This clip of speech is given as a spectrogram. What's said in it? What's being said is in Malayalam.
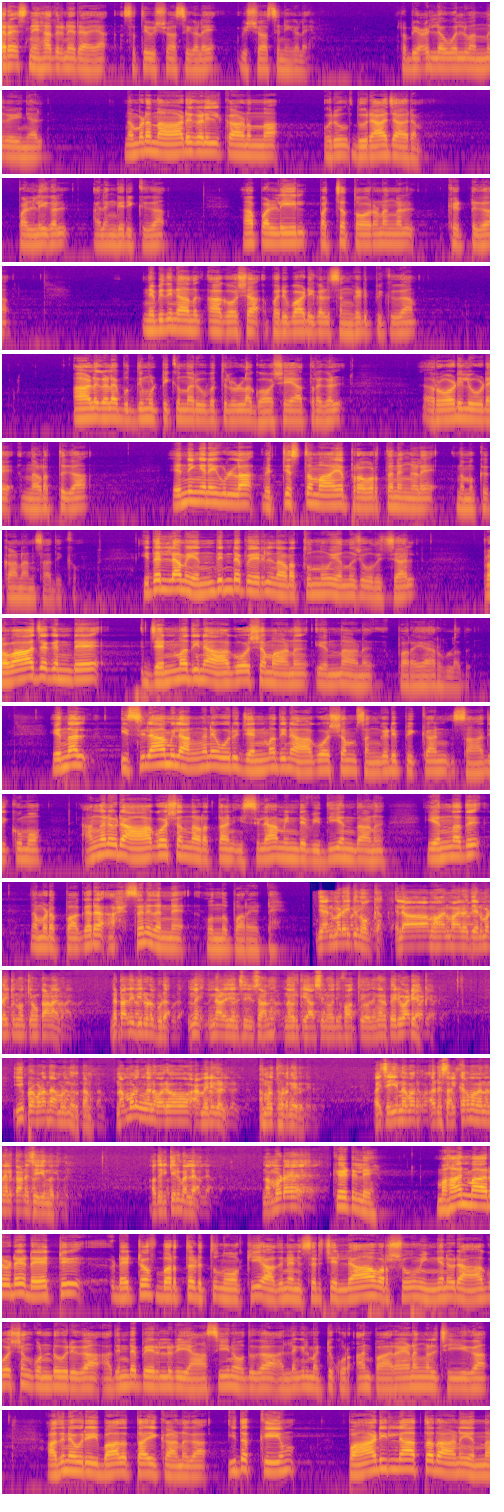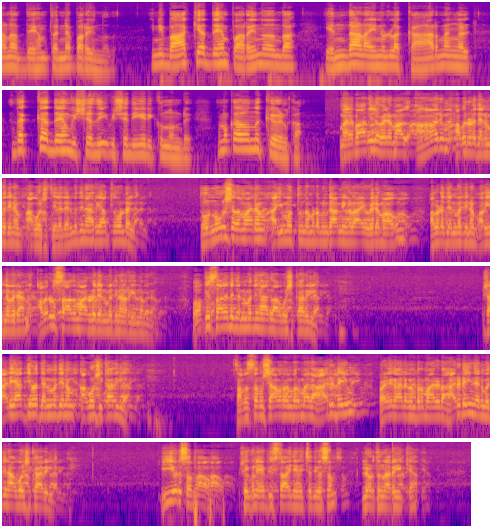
ഏറെ സ്നേഹാദരനരായ സത്യവിശ്വാസികളെ വിശ്വാസിനികളെ. റബിയുല്ലവൽ വന്നു കഴിഞ്ഞാൽ നമ്മുടെ നാടുകളിൽ കാണുന്ന ഒരു ദുരാചാരം. പള്ളികൾ അലങ്കരിക്കുക ആ പള്ളിയിൽ പച്ചത്തോരണങ്ങൾ കെട്ടുക നബിദിന ആഘോഷ പരിപാടികൾ സംഘടിപ്പിക്കുക ആളുകളെ ബുദ്ധിമുട്ടിക്കുന്ന രൂപത്തിലുള്ള ഘോഷയാത്രകൾ റോഡിലൂടെ നടത്തുക എന്നിങ്ങനെയുള്ള വ്യത്യസ്തമായ പ്രവർത്തനങ്ങളെ നമുക്ക് കാണാൻ സാധിക്കും. ഇതെല്ലാം എന്തിന്റെ പേരിൽ നടത്തുന്നു എന്ന് ചോദിച്ചാൽ പ്രവാചകന്റെ ജന്മദിന ആഘോഷമാണ് എന്നാണ് പറയാറുള്ളത്. എന്നാൽ ഇസ്ലാമിൽ അങ്ങനെ ഒരു ജന്മദിന ആഘോഷം സംഘടിപ്പിക്കാൻ സാധിക്കുമോ? അങ്ങനെ ഒരു ആഘോഷം നടത്താൻ ഇസ്ലാമിന്റെ വിധി എന്താണ് എന്നത് നമ്മുടെ പകര അഹ്സന് തന്നെ ഒന്ന് പറയട്ടെ. ജന്മടേക്ക് നോക്കാം. എല്ലാ മഹാന്മാരും ജന്മടേക്ക് നോക്കി കാണാം. എന്നിട്ട് അത് ഇതിലൂടെ വിടുക. ഇന്ന് ജനിച്ച ദിവസമാണ്. അവർക്ക് യാസിനോ ഫാത്തിയോ ഇങ്ങനെ പരിപാടിയാക്കുക ഈ പ്രവണത നമ്മൾ നിർത്തണം. നമ്മൾ ഇങ്ങനെ ഓരോ അമലുകൾ നമ്മൾ തുടങ്ങരുത്. അത് ചെയ്യുന്നവർ ഒരു സൽക്കർമ്മം എന്ന നിലക്കാണ് ചെയ്യുന്നത്. അതൊരിക്കലുമല്ല നമ്മുടെ കേട്ടില്ലേ? മഹാന്മാരുടെ ഡേറ്റ് ഡേറ്റ് ഓഫ് ബർത്ത് എടുത്തു നോക്കി അതിനനുസരിച്ച് എല്ലാ വർഷവും ഇങ്ങനെ ഒരു ആഘോഷം കൊണ്ടുവരിക അതിന്റെ പേരിൽ ഒരു യാസീൻ ഓതുക അല്ലെങ്കിൽ മറ്റു ഖുർആൻ പാരായണങ്ങൾ ചെയ്യുക അതിനെ ഒരു ഇബാദത്തായി കാണുക ഇതൊക്കെയും പാടില്ലാത്തതാണ് എന്നാണ് അദ്ദേഹം തന്നെ പറയുന്നത്. ഇനി ബാക്കി അദ്ദേഹം പറയുന്നത് എന്താ? എന്താണ് അതിനുള്ള കാരണങ്ങൾ? ഇതൊക്കെ അദ്ദേഹം വിശദീ വിശദീകരിക്കുന്നുണ്ട്. നമുക്കതൊന്ന് കേൾക്കാം. മലബാറിലെ ഒലമാ ആരും അവരുടെ ജന്മദിനം ആഘോഷിച്ചില്ല. ജന്മദിനം അറിയാത്തതുകൊണ്ടല്ല. തൊണ്ണൂറ് ശതമാനം അയിമത്തും നമ്മുടെ മുൻഗാമികളായ ഒലമാവും അവരുടെ ജന്മദിനം അറിയുന്നവരാണ്. അവർ സാധുമാരുടെ ജന്മദിനം അറിയുന്നവരാണ്. സാറിന്റെ ജന്മദിനം ആരും ആഘോഷിക്കാറില്ല. ഷാരിയാത്തിയുടെ ജന്മദിനം ആഘോഷിക്കാറില്ല. സമസ്ത മുഷാവർ മെമ്പർമാർ ആരുടെയും പഴയകാല മെമ്പർമാരുടെ ആരുടെയും ജന്മദിനം ആഘോഷിക്കാറില്ല. ഈ ഒരു സ്വഭാവം ഷെഖുനെ എ ജനിച്ച ദിവസം എല്ലായിടത്തും അറിയിക്കാം.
